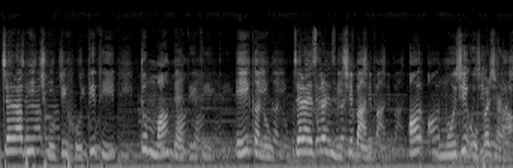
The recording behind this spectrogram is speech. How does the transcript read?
जरा भी छोटी होती थी तो माँ कहती थी एक अनु जरा स्कर्ट नीचे बाँध और मुझे ऊपर चढ़ा।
